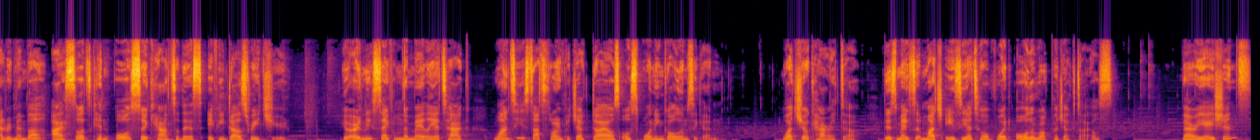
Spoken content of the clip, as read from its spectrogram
and remember Ice Swords can also counter this if he does reach you. You're only safe from the melee attack once he starts throwing projectiles or spawning golems again. Watch your character, this makes it much easier to avoid all the rock projectiles. Variations?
